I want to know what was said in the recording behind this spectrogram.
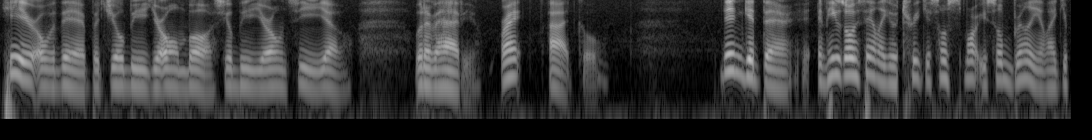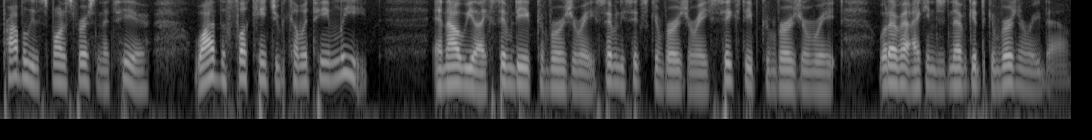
here over there. But you'll be your own boss. You'll be your own CEO, whatever have you. Right? All right, cool. Didn't get there, and he was always saying like, "Yo, Tariq, you're so smart. You're so brilliant. Like, you're probably the smartest person that's here. Why the fuck can't you become a team lead?" And I'll be like 78 conversion rate, 76 conversion rate, 60 conversion rate, whatever. I can just never get the conversion rate down.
